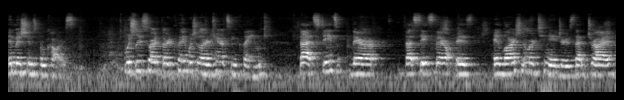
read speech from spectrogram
emissions from cars. Which leads to our third claim, which is our inherency claim, that states there, that states there is a large number of teenagers that drive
